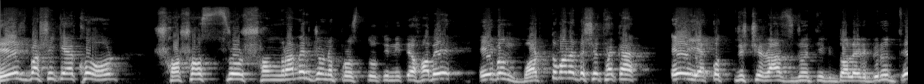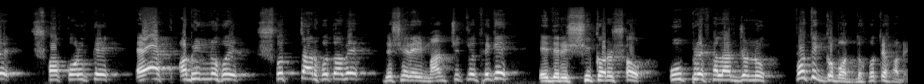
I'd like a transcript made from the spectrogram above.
দেশবাসীকে এখন সশস্ত্র সংগ্রামের জন্য প্রস্তুতি নিতে হবে এবং বর্তমানে দেশে থাকা এই একত্রিশটি রাজনৈতিক দলের বিরুদ্ধে সকলকে এক অভিন্ন হয়ে সোচ্চার হতে হবে। দেশের এই মানচিত্র থেকে এদের শিকড় সহ উপড়ে ফেলার জন্য প্রতিজ্ঞবদ্ধ হতে হবে।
